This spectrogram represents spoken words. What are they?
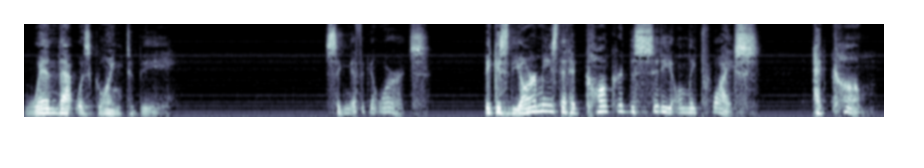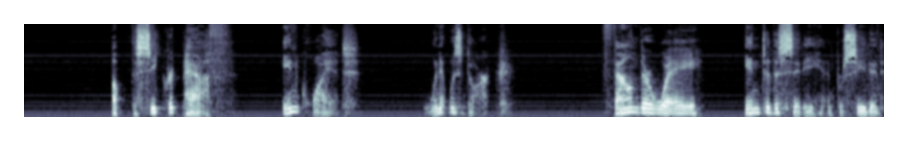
when that was going to be. Significant words because the armies that had conquered the city only twice had come up the secret path in quiet when it was dark, found their way into the city, and proceeded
